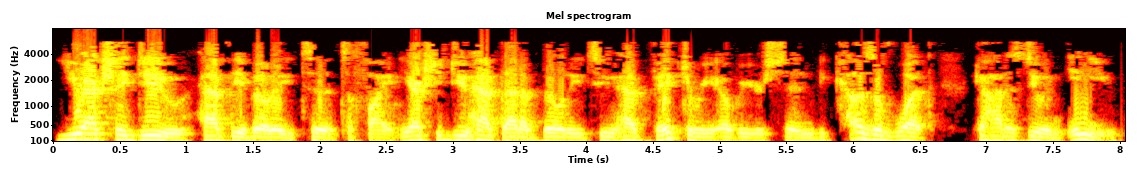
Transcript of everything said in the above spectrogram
you actually do have the ability to, to fight. You actually do have that ability to have victory over your sin because of what God is doing in you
